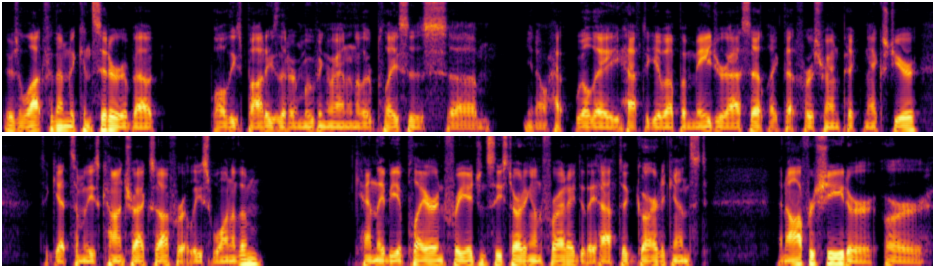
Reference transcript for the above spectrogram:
there's a lot for them to consider about all these bodies that are moving around in other places. Um, you know, ha- will they have to give up a major asset like that first round pick next year to get some of these contracts off, or at least one of them? Can they be a player in free agency starting on Friday? Do they have to guard against an offer sheet or or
